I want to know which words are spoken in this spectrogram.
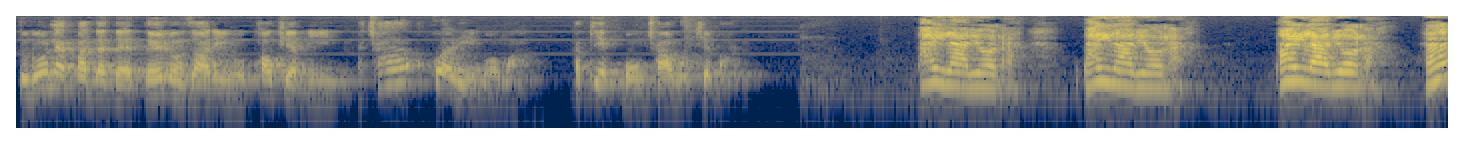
သူတို့နဲ့ပတ်သက်တဲ့သဲလွန်စားတွေကိုဖောက်ဖျက်ပြီးအခြားအဖွဲ့တွေအပေါ်မှာအပြစ်ပုံချဖို့ဖြစ်ပါတယ်ဘာကြီးလာပြောနာဘာကြီးလာပြောနာဘာကြီးလာပြောနာဟမ်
